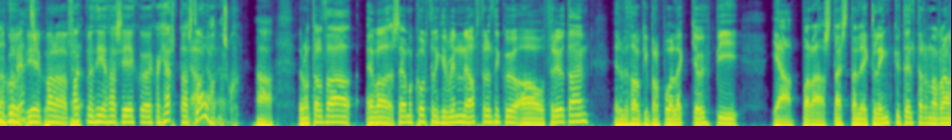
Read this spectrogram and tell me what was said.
satt og guðum, rétt, ég er sko. bara að fagna því að það sé eitthvað, eitthvað hjarta að slá hann sko. Við erum að tala um það ef að segjum að Kortrengir vinni afturhaldningu á þriðudaginn erum við þá ekki bara búið að leggja upp í já, bara stærsta leik lengjudeildarinnar á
